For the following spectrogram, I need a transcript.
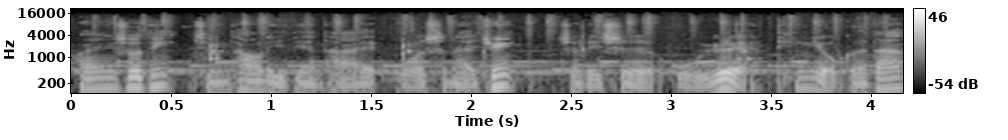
欢迎收听金汤力电台，我是乃君，这里是五月听友歌单。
